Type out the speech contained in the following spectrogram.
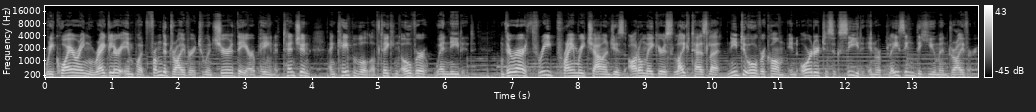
requiring regular input from the driver to ensure they are paying attention and capable of taking over when needed. There are three primary challenges automakers like Tesla need to overcome in order to succeed in replacing the human driver.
